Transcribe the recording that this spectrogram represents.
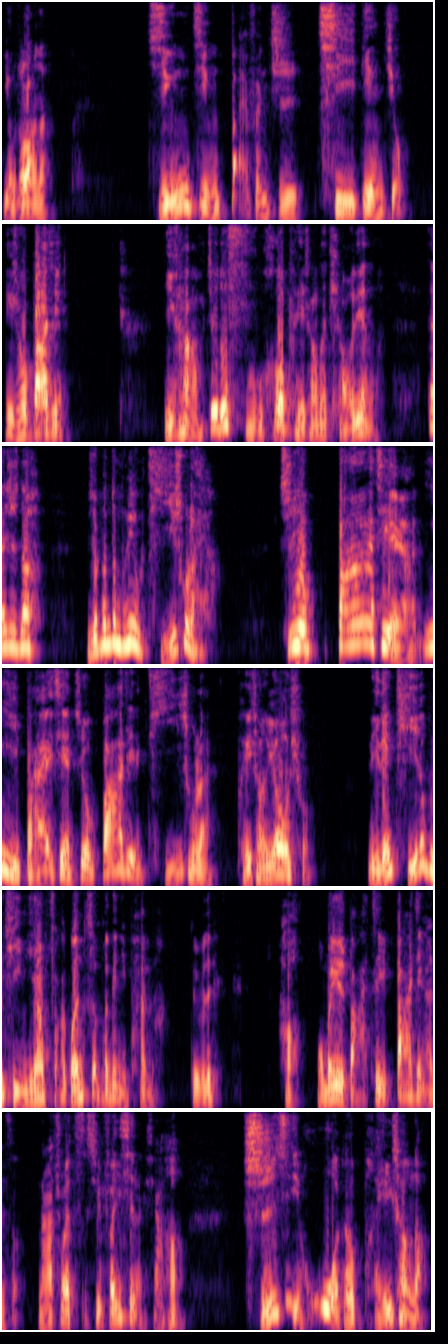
有多少呢？仅仅百分之七点九，也就是八件。你看啊，这都符合赔偿的条件了，但是呢，人们都没有提出来呀，只有八件啊，一百件只有八件提出来赔偿要求，你连提都不提，你让法官怎么给你判嘛？对不对？好，我们也把这八件案子拿出来仔细分析了一下哈。实际获得赔偿的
